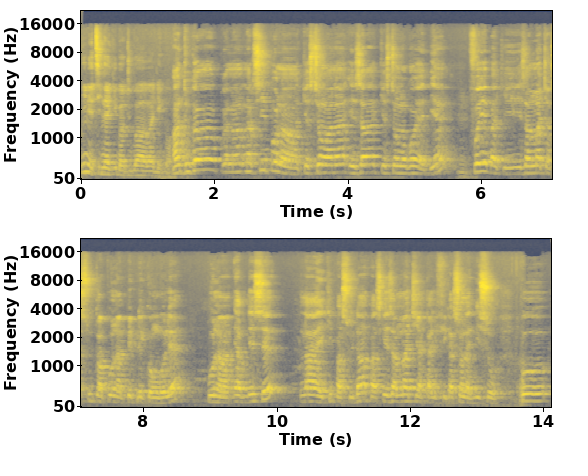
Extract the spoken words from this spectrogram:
nini etinaki bato badéborde En tout cas, vraiment, merci pour la question. Wana, eza question moko ya bien. Faut yeba que eza match à souka pour le peuple congolais, pour la RDC, na équipe à Soudan, parce que eza match à qualification na biso. Pour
